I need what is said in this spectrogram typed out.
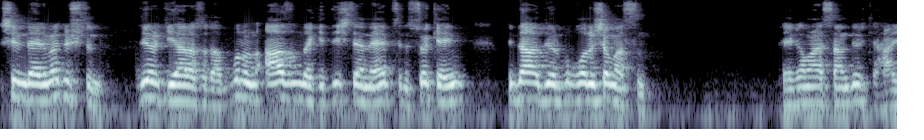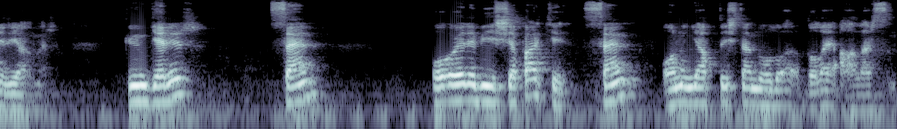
Şimdi elime düştün. Diyor ki ya Resulallah bunun ağzındaki dişlerini hepsini sökeyim. Bir daha diyor bu konuşamazsın. Peygamber Aleyhisselam diyor ki hayır ya Ömer. Gün gelir sen o öyle bir iş yapar ki sen onun yaptığı işten dolayı ağlarsın.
